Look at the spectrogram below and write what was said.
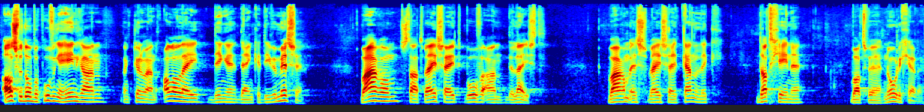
Als we door beproevingen heen gaan, dan kunnen we aan allerlei dingen denken die we missen. Waarom staat wijsheid bovenaan de lijst? Waarom is wijsheid kennelijk datgene wat we nodig hebben?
